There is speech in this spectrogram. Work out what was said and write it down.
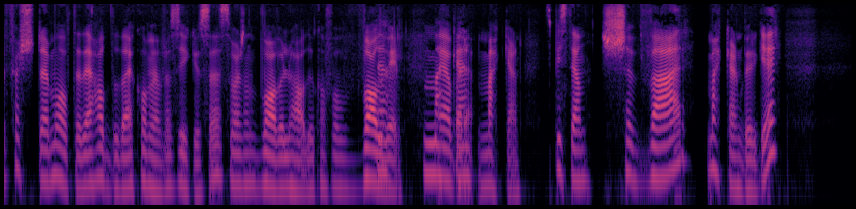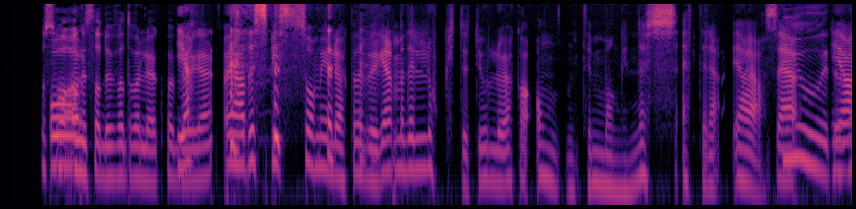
det første måltidet jeg hadde da jeg kom hjem fra sykehuset. Så var det sånn, hva vil du ha? Du kan få hva du Ja, vil. Og jeg bare, Mækkern. Spiste jeg en svær Mækkern-burger. Og så og- angst hadde du for at det var løk på Ja. Og jeg hadde spist så mye løk på den burgeren, men det luktet jo løk av ånden til Magnus etter det. Ja, ja. Så jeg, ja,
